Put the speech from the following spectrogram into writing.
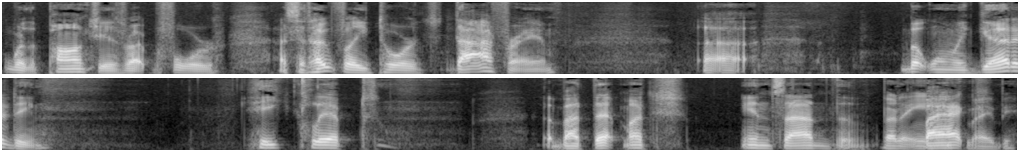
where the paunch is right before. I said, "Hopefully towards diaphragm." Uh, but when we gutted him, he clipped about that much inside the back inch, maybe.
